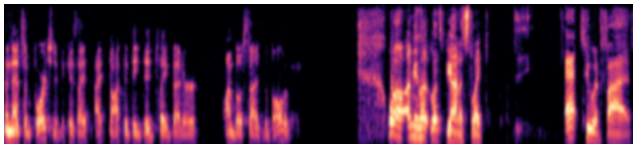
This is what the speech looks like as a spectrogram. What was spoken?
and that's unfortunate because I I thought that they did play better on both sides of the ball today. Well, I mean, let, us be honest. Like at two and five,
